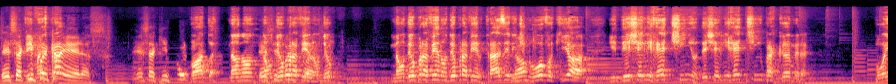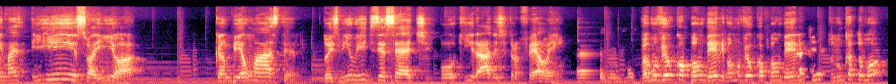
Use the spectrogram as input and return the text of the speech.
Esse aqui foi pra... Caeiras. Esse aqui foi. Bota. Não, não, não deu pra ver, não deu. Não deu pra ver, não deu pra ver. Traz ele não. de novo aqui, ó. E deixa ele retinho, deixa ele retinho pra câmera. Põe mais. Isso aí, ó. Campeão Master. 2017. Pô, que irado esse troféu, hein? É, vamos ver o copão dele, vamos ver o copão dele. Aqui... Tu nunca tomou.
